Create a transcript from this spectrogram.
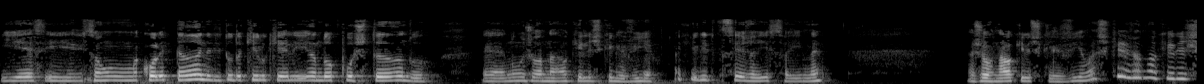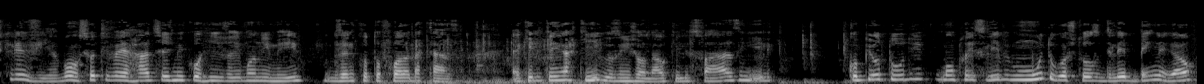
E, esse, são uma coletânea de tudo aquilo que ele andou postando é, num jornal que ele escrevia. Acredito que seja isso aí, né? O jornal que ele escrevia, eu acho que é jornal que ele escrevia. Bom, se eu tiver errado, vocês me corrijam aí, mandem um e-mail dizendo que eu tô fora da casa. É que ele tem artigos em jornal que eles fazem, ele copiou tudo e montou esse livro muito gostoso de ler, bem legal.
